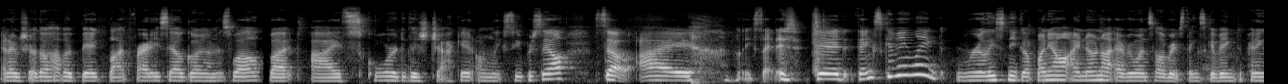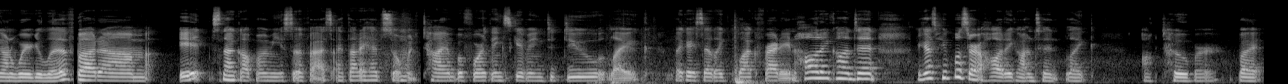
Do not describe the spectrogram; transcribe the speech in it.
and I'm sure they'll have a big Black Friday sale going on as well. But I scored this jacket on like super sale. So I, I'm really excited. Did Thanksgiving like really sneak up on y'all? I know not everyone celebrates Thanksgiving depending on where you live, but um, it snuck up on me so fast. I thought I had so much time before Thanksgiving to do like, like I said, like Black Friday and holiday content. I guess people start holiday content like October, but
